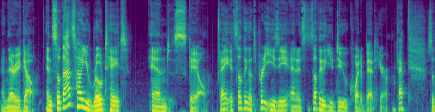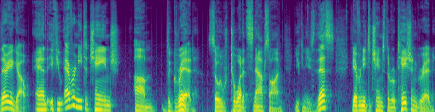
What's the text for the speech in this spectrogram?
And there you go. And so that's how you rotate and scale. Okay, it's something that's pretty easy and it's something that you do quite a bit here. Okay, so there you go. And if you ever need to change um, the grid, so to what it snaps on, you can use this. If you ever need to change the rotation grid,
